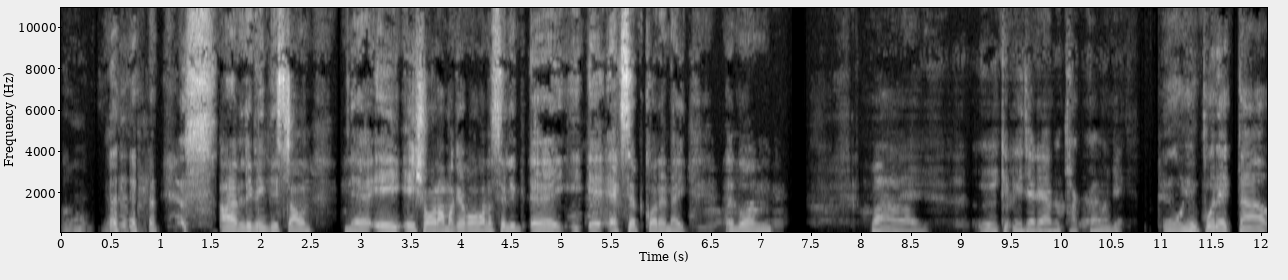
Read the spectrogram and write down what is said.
I'm living this town. Yeah, এই এই শহর আমাকে কখনো অ্যাকসেপ্ট করে নাই। এবং এই জায়গায় আমি থাকতাম আগে। ওই উপরে একটা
